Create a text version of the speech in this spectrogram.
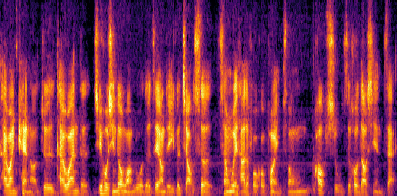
台湾 CAN 啊，就是台湾的气候行动网络的这样的一个角色，成为它的 Focal Point，从 COP 十五之后到现在，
